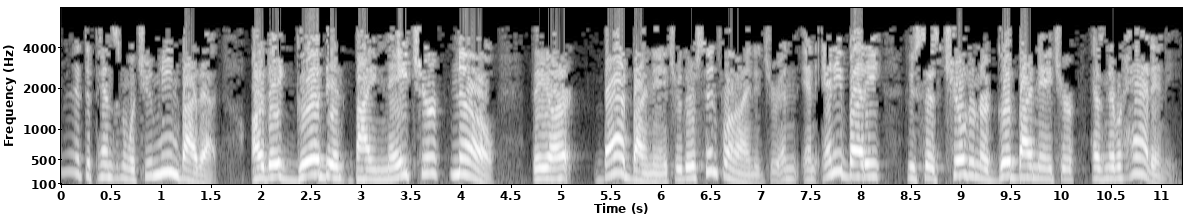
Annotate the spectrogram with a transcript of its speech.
It depends on what you mean by that. Are they good in, by nature? No. They are bad by nature. They're sinful by nature. And, and anybody who says children are good by nature has never had any.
